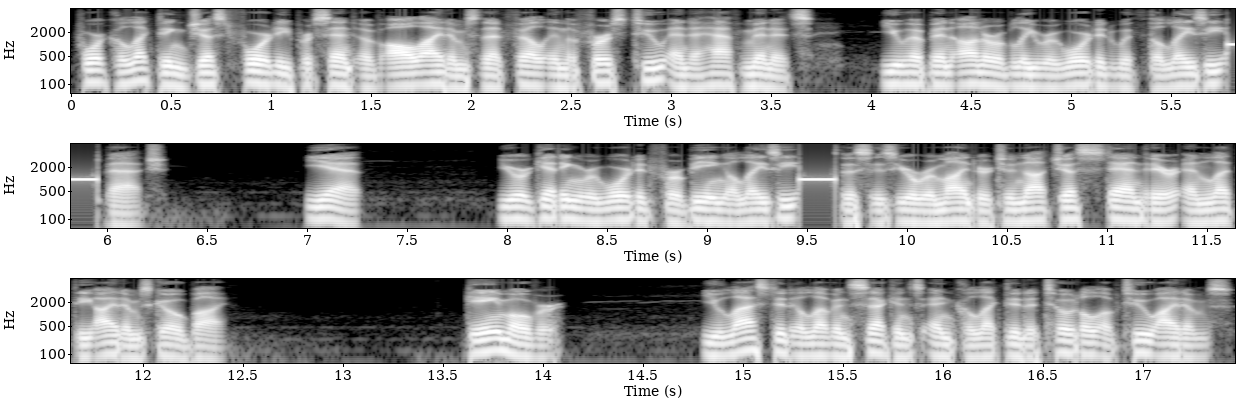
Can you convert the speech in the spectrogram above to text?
For collecting just 40% of all items that fell in the first two and a half minutes, you have been honorably rewarded with the Lazy badge. Yeah. You're getting rewarded for being a lazy This is your reminder to not just stand there and let the items go by. Game over. You lasted 11 seconds and collected a total of 2 items.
